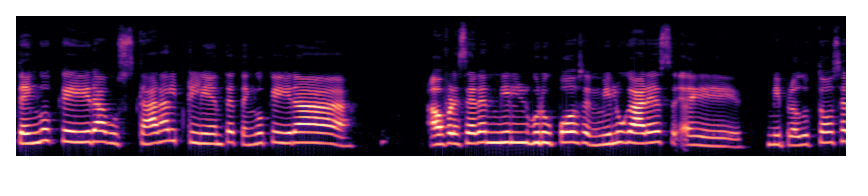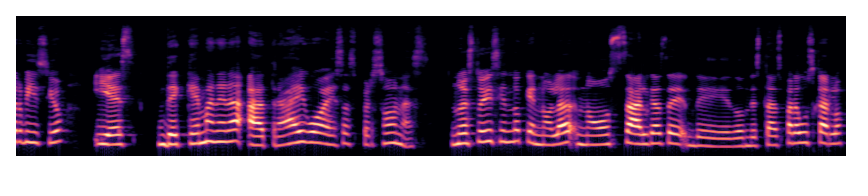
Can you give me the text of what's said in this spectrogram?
tengo que ir a buscar al cliente, tengo que ir a, ofrecer en mil grupos, en mil lugares eh, mi producto o servicio y es de qué manera atraigo a esas personas. No estoy diciendo que no, la, no salgas de, de, donde estás para buscarlo,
